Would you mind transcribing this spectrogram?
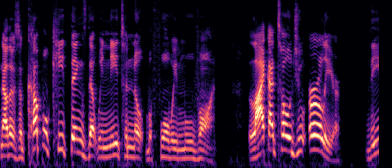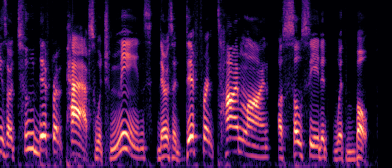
Now, there's a couple key things that we need to note before we move on. Like I told you earlier, these are two different paths, which means there's a different timeline associated with both.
